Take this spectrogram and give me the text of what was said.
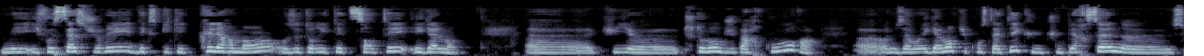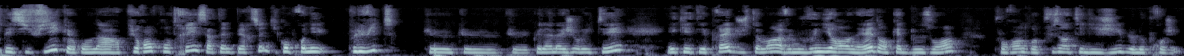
mais il faut s'assurer d'expliquer clairement aux autorités de santé également. puis tout au long du parcours, euh, nous avons également pu constater qu'une personne euh, spécifique, qu'on a pu rencontrer certaines personnes qui comprenaient plus vite que, que, que, la majorité et qui étaient prêtes justement à nous venir en aide en cas de besoin pour rendre plus intelligible le projet.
